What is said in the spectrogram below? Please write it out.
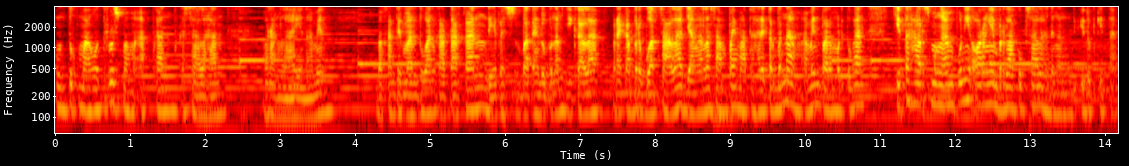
untuk mau terus memaafkan kesalahan orang lain. Amin Bahkan firman Tuhan katakan di Efesus 4 ayat 26, jikalah mereka berbuat salah, janganlah sampai matahari terbenam. Amin, para murid Tuhan. Kita harus mengampuni orang yang berlaku salah dengan hidup kita.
